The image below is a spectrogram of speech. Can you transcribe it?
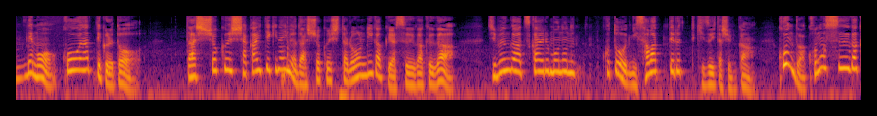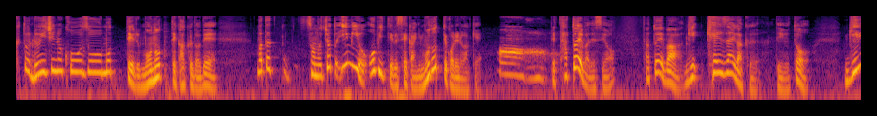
でも、こうなってくると、脱色、社会的な意味を脱色した論理学や数学が、自分が扱えるもののことに触ってるって気づいた瞬間、今度はこの数学と類似の構造を持っているものって角度で、また、そのちょっと意味を帯びてる世界に戻ってこれるわけ。で、例えばですよ。例えば、経済学っていうと、ゲーム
